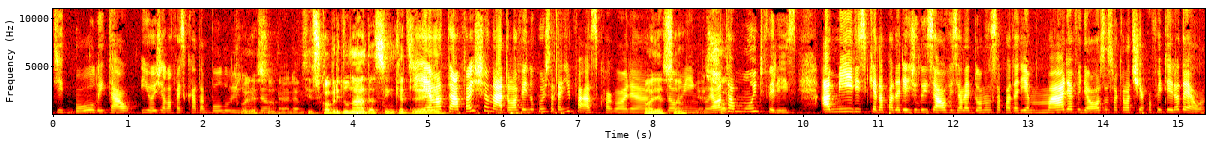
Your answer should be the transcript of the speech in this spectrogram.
de bolo e tal. E hoje ela faz cada bolo lindo. Olha só. Cara. Se descobre do nada, assim, quer dizer. E ela tá apaixonada. Ela vem no curso até de Páscoa agora, Olha só. domingo. É ela só- tá muito feliz. A Miris, que é da padaria de Luiz Alves, ela é dona dessa padaria maravilhosa, só que ela tinha a confeiteira dela.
